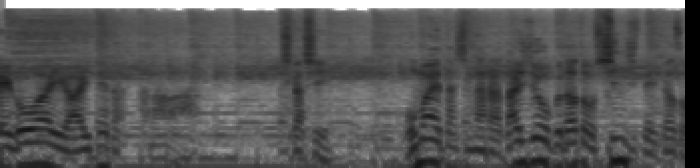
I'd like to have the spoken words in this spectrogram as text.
手強い相手だったな。しかしお前たちなら大丈夫だと信じていたぞ。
